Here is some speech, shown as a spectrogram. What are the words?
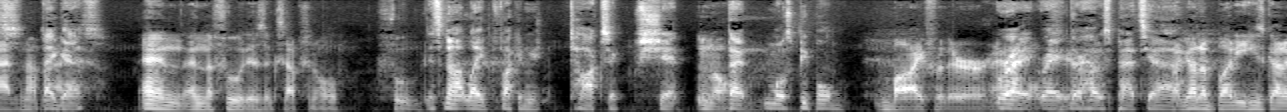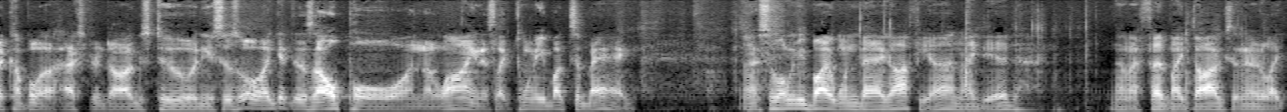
guess. not I bad. guess And and the food is exceptional food. it's not like fucking toxic shit No. that most people. Buy for their Right, animals, right. yeah. Their house pets, yeah. I got a buddy. He's got a couple of extra dogs too, and he says, "Oh, I get this Alpo on the line. It's like twenty bucks a bag." And I said, "Well, let me buy one bag off you," and I did. And I fed my dogs, and they're like,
